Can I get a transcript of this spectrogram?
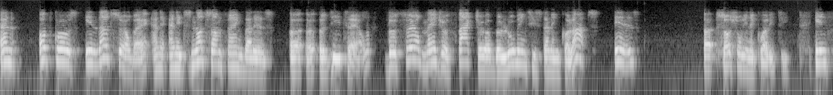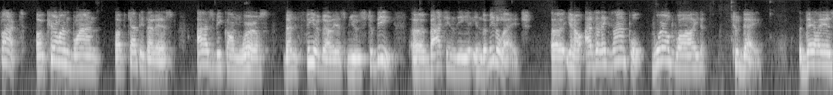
And of course, in that survey, and, and it's not something that is a, a, a detail, the third major factor of the looming systemic collapse is uh, social inequality. In fact, our current brand of capitalism has become worse than feudalism used to be uh, back in the in the Middle Age. Uh, you know, as an example, worldwide today there is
